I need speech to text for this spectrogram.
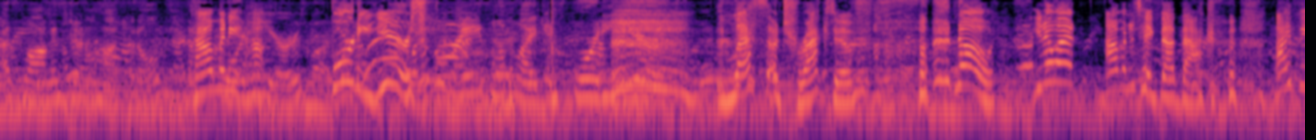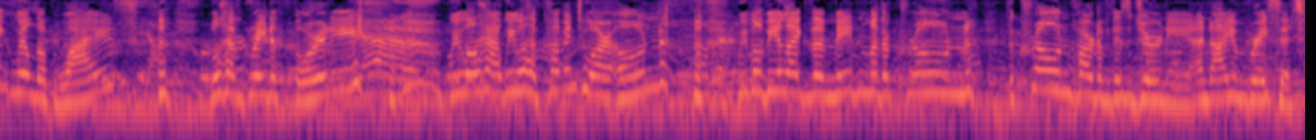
as long as General Hospital. That's How many- 40 how- years. 40 What years does Grey's look like in 40 years? less attractive. no, you know what? I'm going to take that back. I think we'll look wise. we'll have great authority. We will have we will have come into our own. we will be like the maiden mother crone, the crone part of this journey, and I embrace it.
